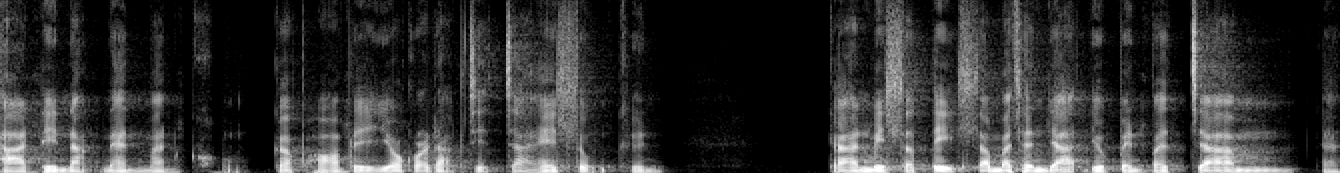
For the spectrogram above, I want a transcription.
ฐานที่หนักแน่นมั่นคง ก็พร้อมที่จะยกระดับจิตใจให้สูงขึ้น การมีสติสัมปชัญญะอยู่เป็นประจำนะ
